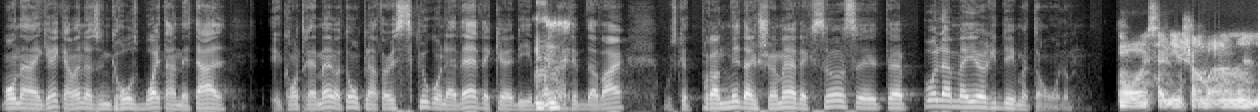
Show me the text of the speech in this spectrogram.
mon engrais est quand même dans une grosse boîte en métal. Et contrairement, mettons, au planteur cyclo qu'on avait avec euh, des boîtes en fibre de verre, où ce que de promener dans le chemin avec ça, c'était pas la meilleure idée, mettons. Là. Ouais, ça vient chambranlant.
